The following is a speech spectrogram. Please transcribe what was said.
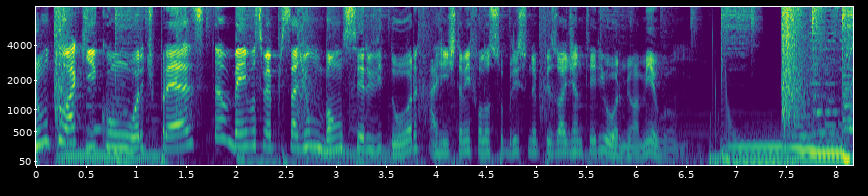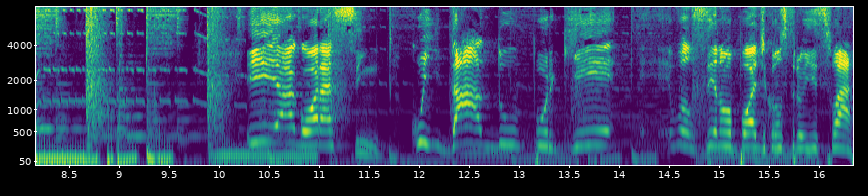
Junto aqui com o WordPress, também você vai precisar de um bom servidor. A gente também falou sobre isso no episódio anterior, meu amigo. E agora sim, cuidado porque você não pode construir sua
